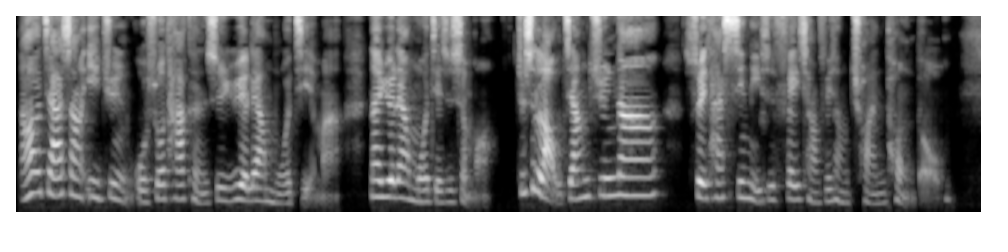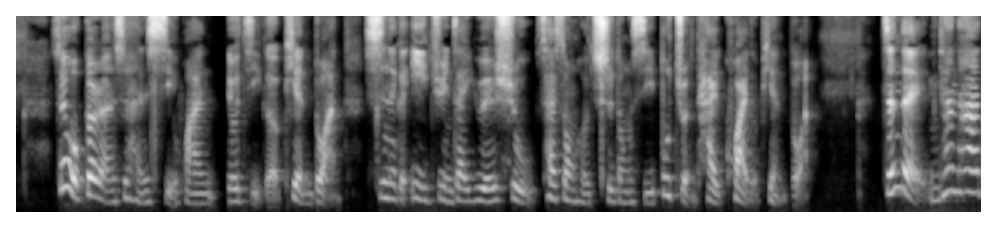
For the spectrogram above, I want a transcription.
然后加上易俊，我说他可能是月亮摩羯嘛。那月亮摩羯是什么？就是老将军啊，所以他心里是非常非常传统的哦。所以，我个人是很喜欢有几个片段，是那个义俊在约束蔡颂和吃东西不准太快的片段。真的，你看他，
